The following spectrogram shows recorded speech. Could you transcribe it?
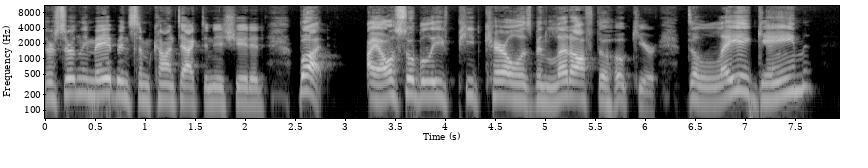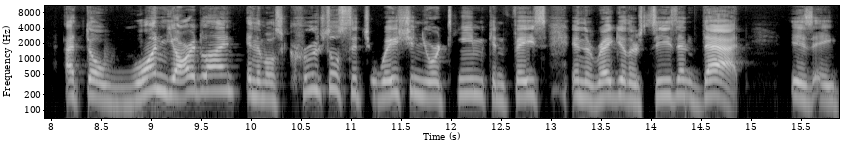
There certainly may have been some contact initiated, but I also believe Pete Carroll has been let off the hook here. Delay a game at the one yard line in the most crucial situation your team can face in the regular season, that is a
